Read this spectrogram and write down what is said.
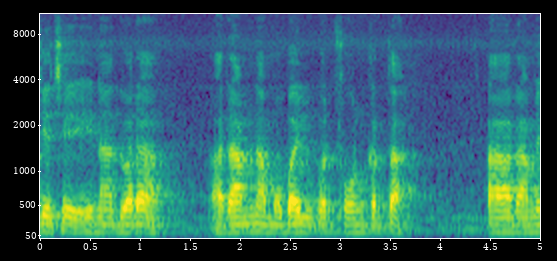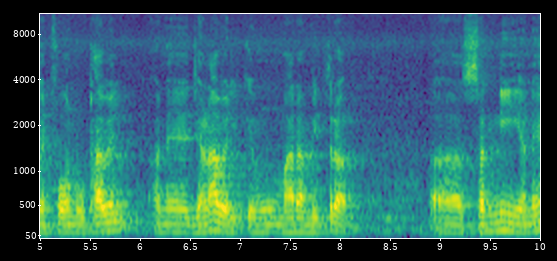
જે છે એના દ્વારા આ રામના મોબાઈલ ઉપર ફોન કરતા. આ રામે ફોન ઉઠાવેલ અને જણાવેલ કે હું મારા મિત્ર સન્ની અને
